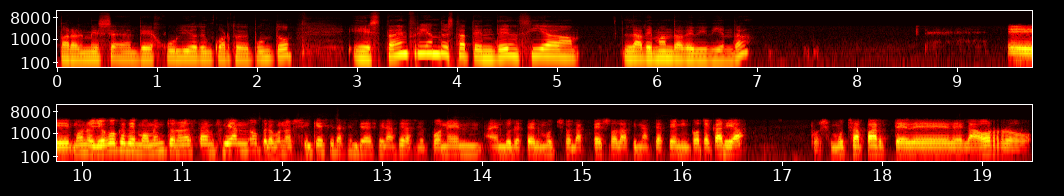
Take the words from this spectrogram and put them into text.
para el mes eh, de julio de un cuarto de punto. ¿Está enfriando esta tendencia la demanda de vivienda? Eh, bueno, yo creo que de momento no la está enfriando, pero bueno, sí que si las entidades financieras se ponen a endurecer mucho el acceso a la financiación hipotecaria, pues mucha parte del ahorro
